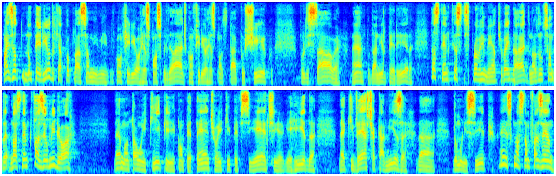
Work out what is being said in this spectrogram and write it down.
Mas eu, no período que a população me, me conferiu a responsabilidade, conferiu a responsabilidade para o Chico, para o Lissauer, né, o Danilo Pereira, nós temos que ter esse desprovimento de vaidade. Nós, não somos, nós temos que fazer o melhor. Né, montar uma equipe competente, uma equipe eficiente, aguerrida, né, que veste a camisa da, do município. É isso que nós estamos fazendo.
